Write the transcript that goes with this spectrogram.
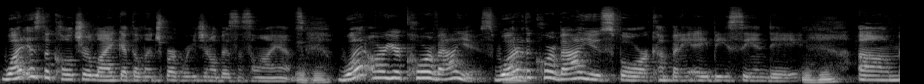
What is the culture like at the Lynchburg Regional Business Alliance? Mm-hmm. What are your core values? What Mm. are the core values for company A, B, C, and D? Mm-hmm. Um,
